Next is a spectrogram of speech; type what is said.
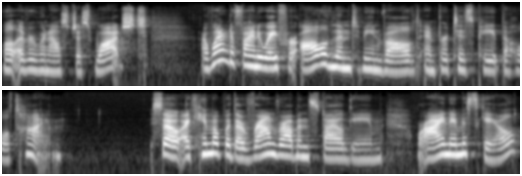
while everyone else just watched, I wanted to find a way for all of them to be involved and participate the whole time. So I came up with a round robin style game where I name a scale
